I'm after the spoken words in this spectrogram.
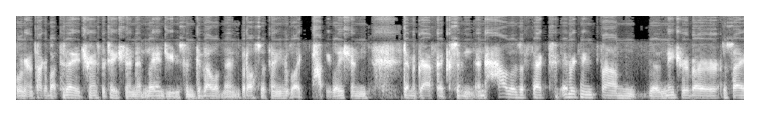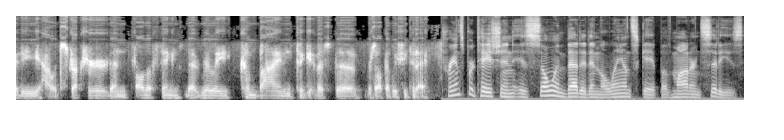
we're going to talk about today, transportation and land use and development, but also things like population, demographics, and, and how those affect everything from the nature of our society, how it's structured, and all the things that really combine to give us the result that we see today. Transportation is so embedded in the landscape of modern cities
